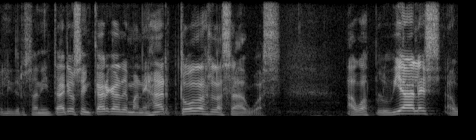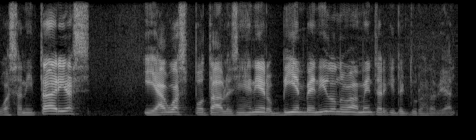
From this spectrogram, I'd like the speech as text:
El hidrosanitario se encarga de manejar todas las aguas, aguas pluviales, aguas sanitarias y aguas potables. Ingeniero, bienvenido nuevamente a Arquitectura Radial.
